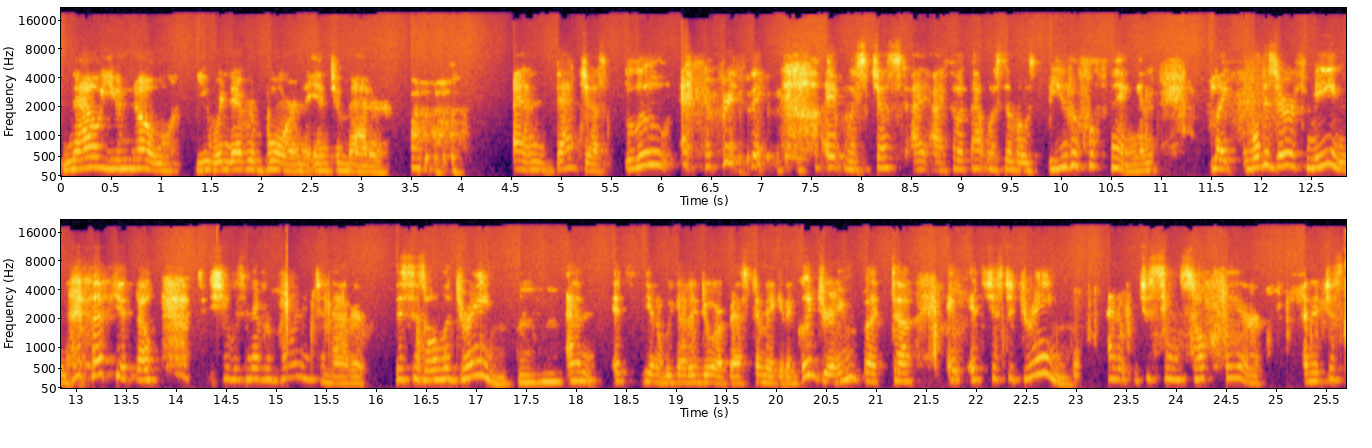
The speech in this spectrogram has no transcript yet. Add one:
Now you know you were never born into matter. and that just blew everything. It was just, I, I thought that was the most beautiful thing. And like, what does Earth mean? you know, she was never born into matter. This is all a dream. Mm-hmm. And it's, you know, we got to do our best to make it a good dream, but uh, it, it's just a dream. And it just seems so clear. And it just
